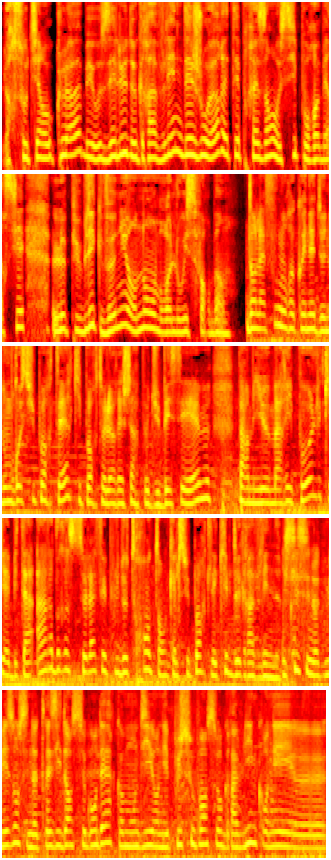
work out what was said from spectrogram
leur soutien au club et aux élus de Gravelines. Des joueurs étaient présents aussi pour remercier le public venu en nombre, Louise Forbin. Dans la foule, on reconnaît de nombreux supporters qui portent leur écharpe du BCM. Parmi eux, Marie-Paul, qui habite à Ardres. Cela fait plus de 30 ans qu'elle supporte l'équipe de Gravelines. Ici, c'est notre maison, c'est notre résidence secondaire. Comme on dit, on est plus souvent sur Gravelines qu'on est euh,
